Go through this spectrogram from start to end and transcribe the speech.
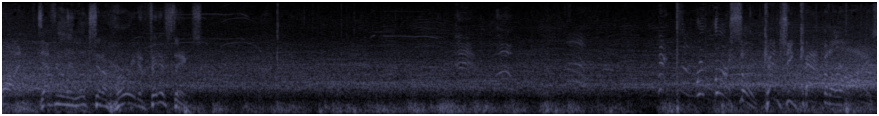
one. Definitely looks in a hurry to finish things. Reversal. Can she capitalize?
